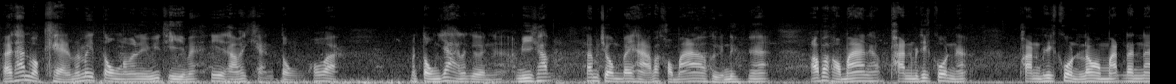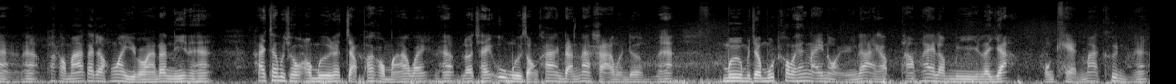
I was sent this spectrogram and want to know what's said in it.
หลายท่านบอกแขนมันไม่ตรงมันมีวิธีไหมที่จะทำให้แขนตรง เพราะว่ามันตรงยากเหลือเกินนะมีครับท่านผู้ชมไปหาผ้าขาวม้าผืนหนึ่งนะฮะ เอาผ้าขาวม้านะครับพันไปที่ก้นนะฮะพันไปที่ก้นแล้วมามัดด้านหน้านะฮะผ้าขาวม้าก็จะห้อยอยู่ประมาณด้านนี้นะฮะให้ท่านผู้ชมเอามือนะจับผ้าขาวม้าไว้นะครับแล้วใช้อุ้งมือสองข้างดันหน้าขาเหมือนเดิมนะฮะมือมันจะมุดเข้าไปข้างในหน่อยหนึงได้ครับทำให้เรามีระยะของแขนมากขึ้นนะฮะ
